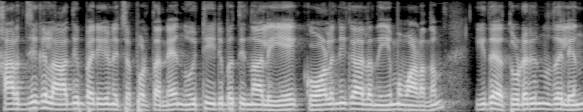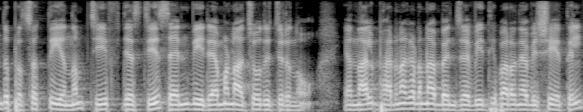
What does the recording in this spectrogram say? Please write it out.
ഹർജികൾ ആദ്യം പരിഗണിച്ചപ്പോൾ തന്നെ നൂറ്റി ഇരുപത്തിനാല് എ കോളനികാല നിയമമാണെന്നും ഇത് തുടരുന്നതിൽ എന്ത് പ്രസക്തിയെന്നും chief justice N V Ramana ചോദിച്ചിരുന്നു. എന്നാൽ ഭരണഘടനാ ബെഞ്ച് വിധി പറഞ്ഞ വിഷയത്തിൽ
